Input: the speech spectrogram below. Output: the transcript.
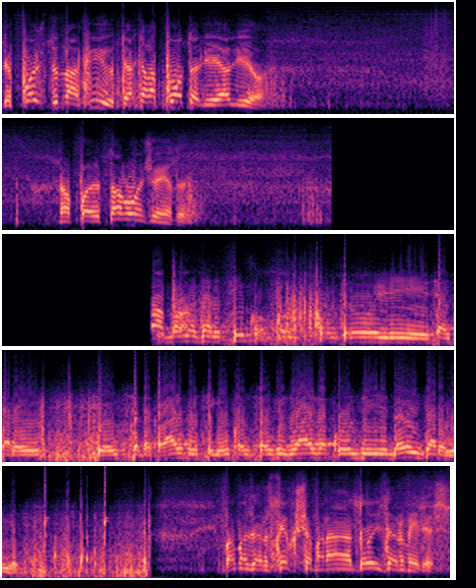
Depois do navio tem aquela ponta ali, é ali, ó. Não, pode estar longe ainda. Ó, ó. Bama 05, controle Santarém, ciência declarado, prosseguir em condições visuais, acuse 20 milhas. Afastado. Bama 05 chamará 20 milhas.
